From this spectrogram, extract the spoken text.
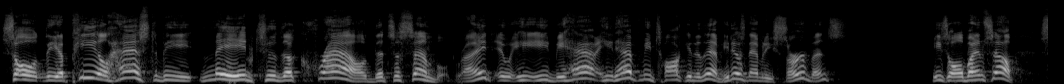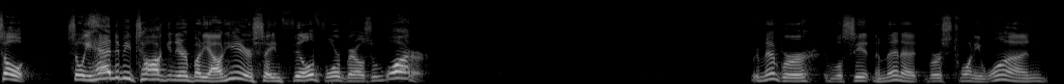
So the appeal has to be made to the crowd that's assembled, right? he'd, be ha- he'd have to be talking to them. He doesn't have any servants, he's all by himself. So, so he had to be talking to everybody out here saying, fill four barrels with water. Remember, and we'll see it in a minute, verse 21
